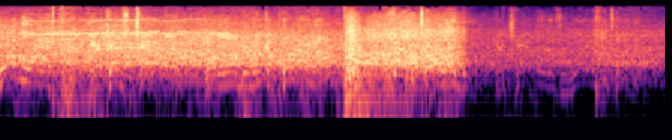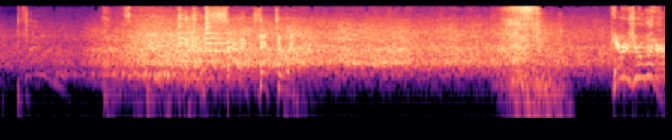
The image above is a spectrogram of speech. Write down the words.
one last. Here comes Ciampa. Double underhook applied. Up. Fairy tale ending. Ciampa was right on target. An emphatic victory. Here is your winner,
